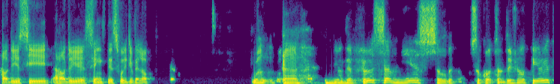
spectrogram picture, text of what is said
how do you see? How do you think this will develop? Well, uh, during the first seven years, so the so-called transitional period,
